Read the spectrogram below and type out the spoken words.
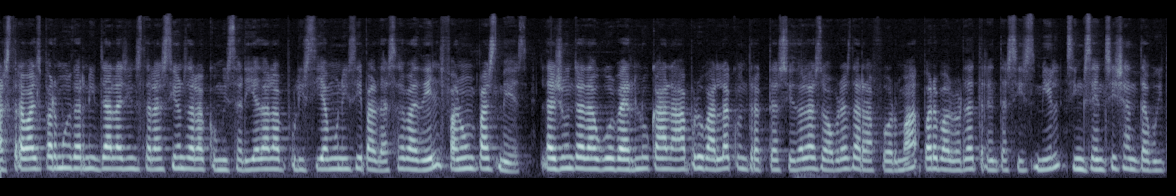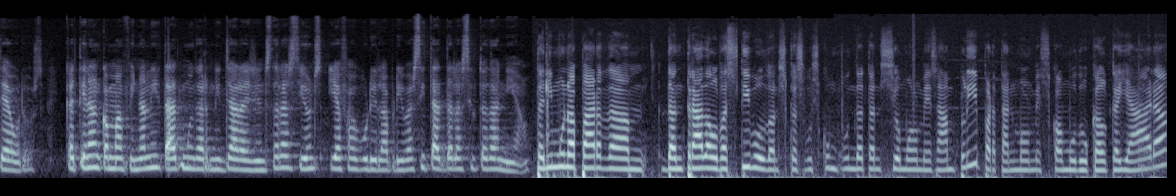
Els treballs per modernitzar les instal·lacions de la comissaria de la Policia Municipal de Sabadell fan un pas més. La Junta de Govern local ha aprovat la contractació de les obres de reforma per valor de 36.568 euros, que tenen com a finalitat modernitzar les instal·lacions i afavorir la privacitat de la ciutadania. Tenim una part d'entrada de, al vestíbul doncs, que es busca un punt d'atenció molt més ampli, per tant molt més còmode que el que hi ha ara.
